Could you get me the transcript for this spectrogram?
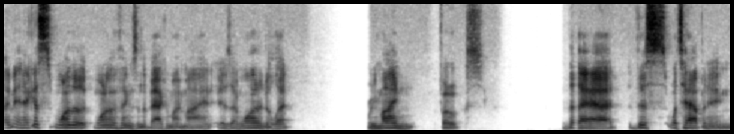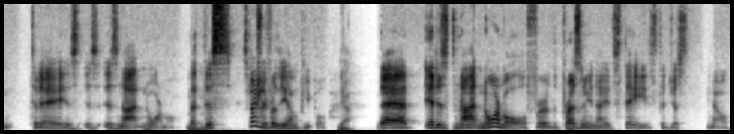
I mean, I guess one of the one of the things in the back of my mind is I wanted to let remind folks that this what's happening today is is is not normal. That mm-hmm. this, especially for the young people, yeah, that it is not normal for the president of the United States to just you know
